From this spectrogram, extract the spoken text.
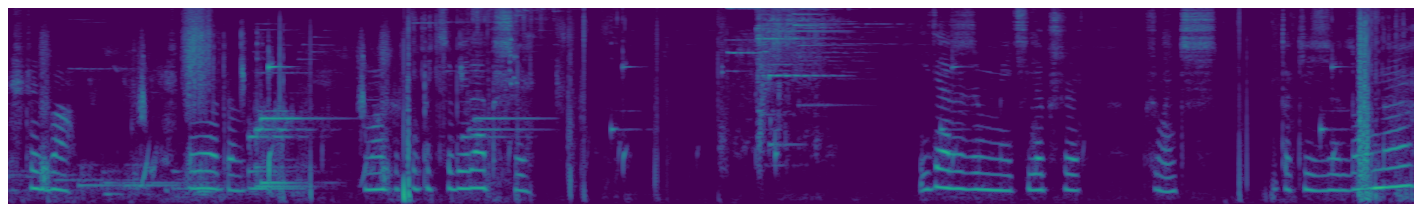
Jeszcze dwa. Jeszcze jeden. Mogę kupić sobie lepszy. I teraz, żeby mieć lepszy, muszę mieć takie zielone.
